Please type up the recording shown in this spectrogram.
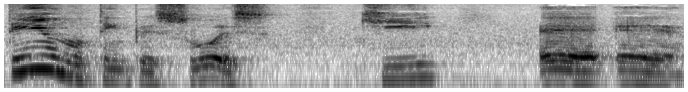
Tem ou não tem pessoas que é, é,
